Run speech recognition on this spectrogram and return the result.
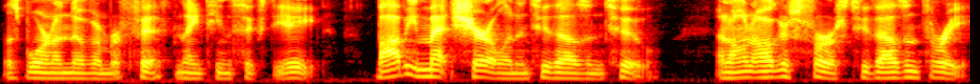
was born on November 5th, 1968. Bobby met Sherilyn in 2002 and on August 1st, 2003,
